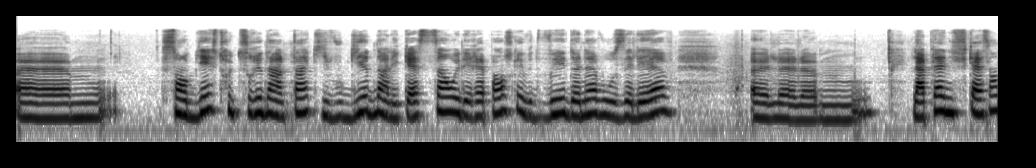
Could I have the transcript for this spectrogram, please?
euh, qui sont bien structurées dans le temps, qui vous guident dans les questions et les réponses que vous devez donner à vos élèves. la planification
